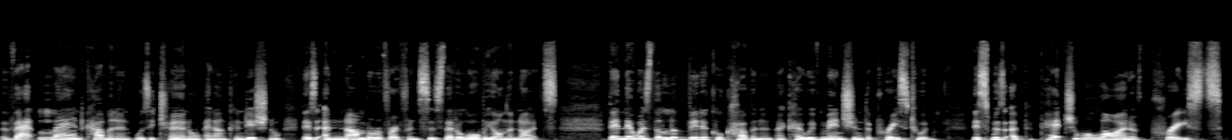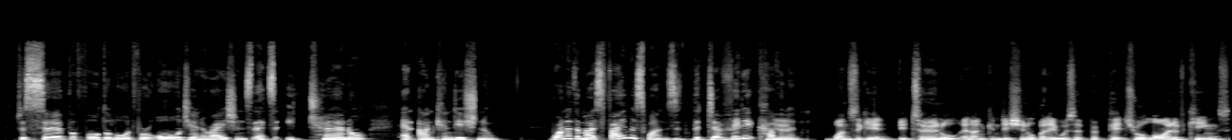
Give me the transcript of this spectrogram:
That land covenant was eternal and unconditional. There's a number of references that'll all be on the notes. Then there was the Levitical covenant. Okay, we've mentioned the priesthood. This was a perpetual line of priests to serve before the Lord for all generations. That's eternal and unconditional. One of the most famous ones is the Davidic covenant. Yeah. Once again, eternal and unconditional, but it was a perpetual line of kings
